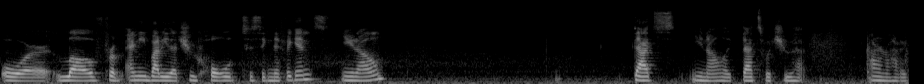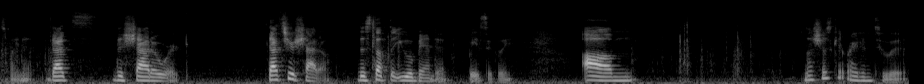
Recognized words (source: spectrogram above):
or love from anybody that you hold to significance, you know? That's, you know, like that's what you have. I don't know how to explain it. That's the shadow work. That's your shadow. The stuff that you abandon, basically. Um let's just get right into it.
